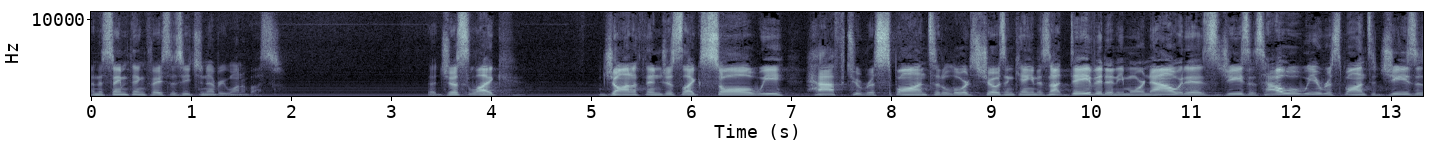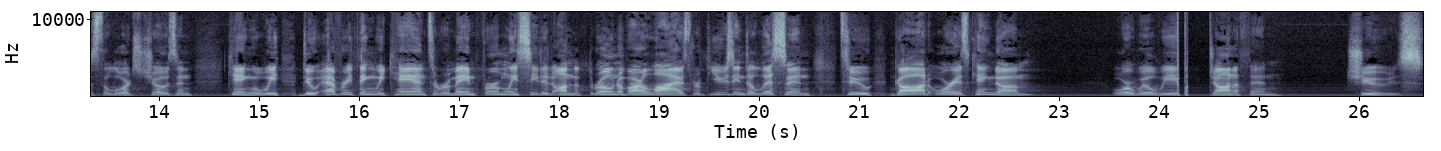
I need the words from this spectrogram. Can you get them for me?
And the same thing faces each and every one of us. That just like Jonathan, just like Saul, we have to respond to the Lord's chosen king. It's not David anymore. Now it is Jesus. How will we respond to Jesus, the Lord's chosen king? Will we do everything we can to remain firmly seated on the throne of our lives, refusing to listen to God or his kingdom? Or will we, like Jonathan, choose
